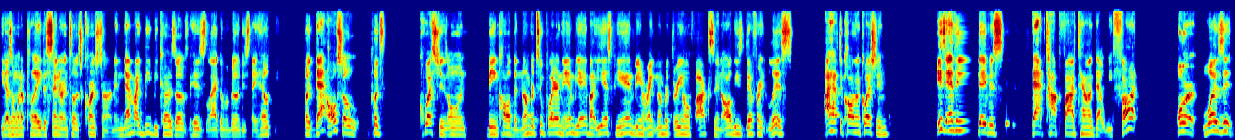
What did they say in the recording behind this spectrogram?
He doesn't want to play the center until it's crunch time. And that might be because of his lack of ability to stay healthy. But that also puts questions on being called the number two player in the NBA by ESPN, being ranked number three on Fox, and all these different lists. I have to call in question is Anthony Davis that top five talent that we thought? Or was it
